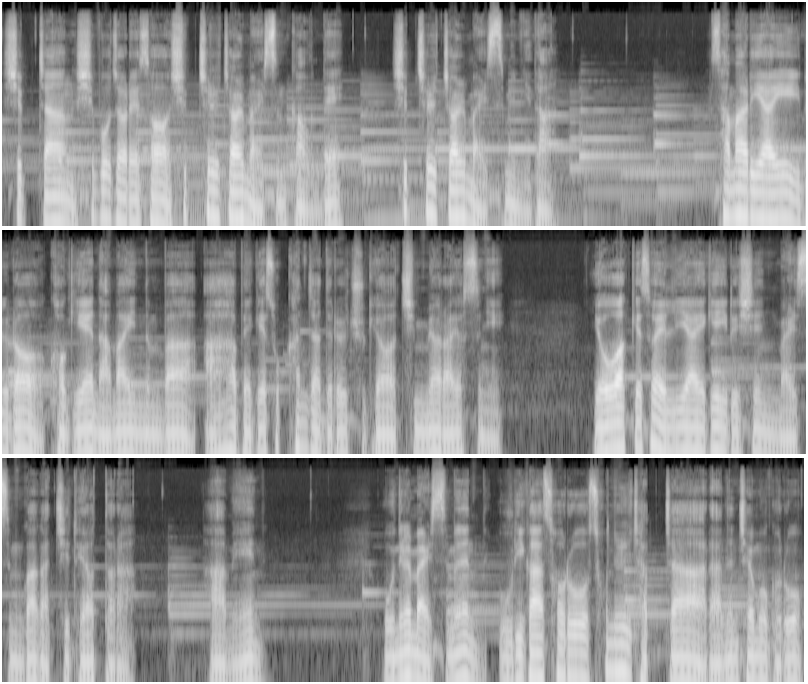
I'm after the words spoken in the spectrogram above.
10장 15절에서 17절 말씀 가운데 17절 말씀입니다. 사마리아에 이르러 거기에 남아 있는 바 아합에게 속한 자들을 죽여 진멸하였으니 여호와께서 엘리야에게 이르신 말씀과 같이 되었더라. 아멘. 오늘 말씀은 우리가 서로 손을 잡자라는 제목으로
